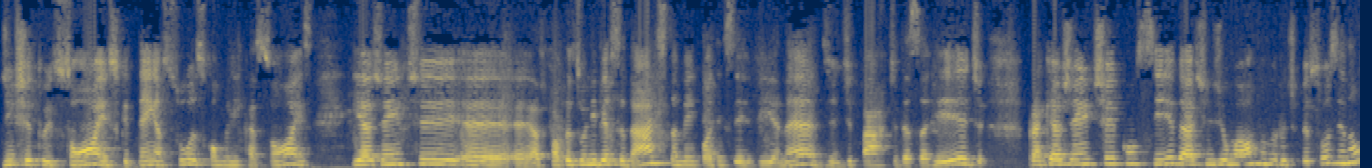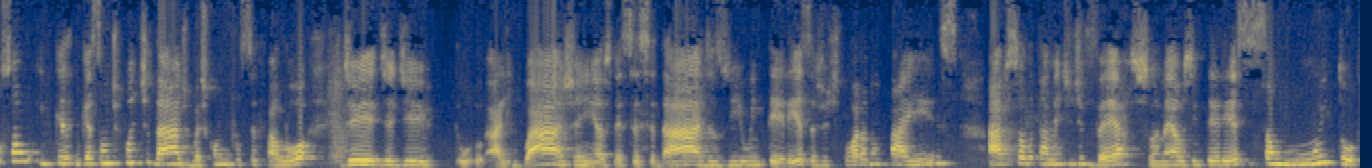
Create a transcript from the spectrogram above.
de instituições que têm as suas comunicações e a gente, é, é, as próprias universidades também podem servir né, de, de parte dessa rede para que a gente consiga atingir o maior número de pessoas e não só em, em questão de quantidade, mas como você falou, de, de, de a linguagem, as necessidades e o interesse. A gente mora num país absolutamente diverso, né? Os interesses são muito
